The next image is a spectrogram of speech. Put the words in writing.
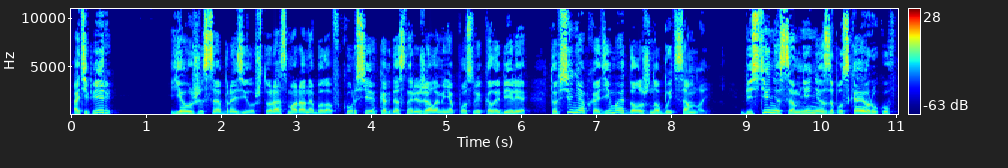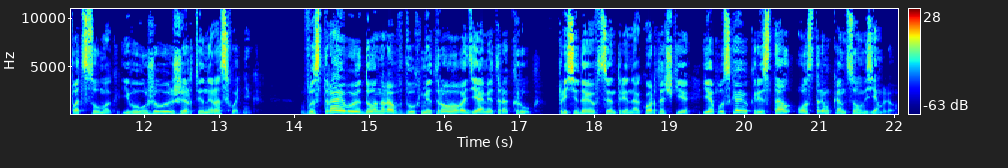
А теперь... Я уже сообразил, что раз Марана была в курсе, когда снаряжала меня после колыбели, то все необходимое должно быть со мной. Без тени сомнения запускаю руку в подсумок и выуживаю жертвенный расходник. Выстраиваю доноров в двухметрового диаметра круг, приседаю в центре на корточки и опускаю кристалл острым концом в землю.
